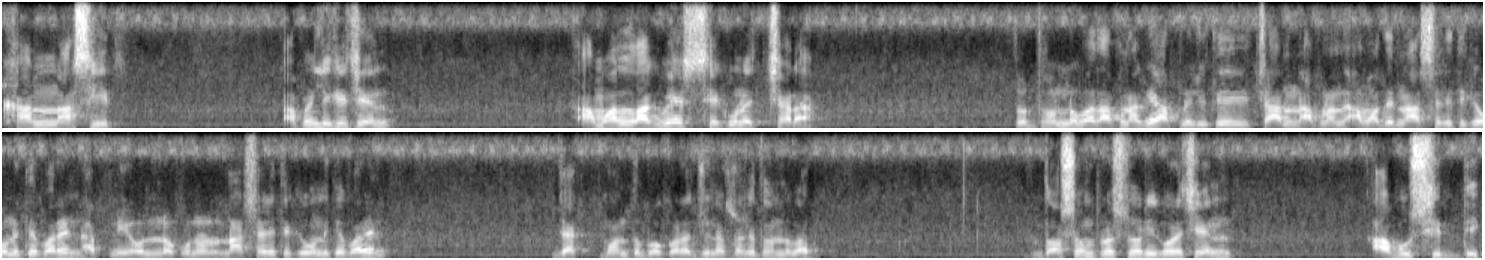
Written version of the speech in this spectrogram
খান নাসির। আপনি লিখেছেন, আমার লাগবে সেগুনের চারা। তো ধন্যবাদ আপনাকে। আপনি যদি চান আপনার, আমাদের নার্সারি থেকেও নিতে পারেন, আপনি অন্য কোনো নার্সারি থেকেও নিতে পারেন। যাক, মন্তব্য করার জন্য আপনাকে ধন্যবাদ। দশম প্রশ্নটি করেছেন, আবু সিদ্দিক।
